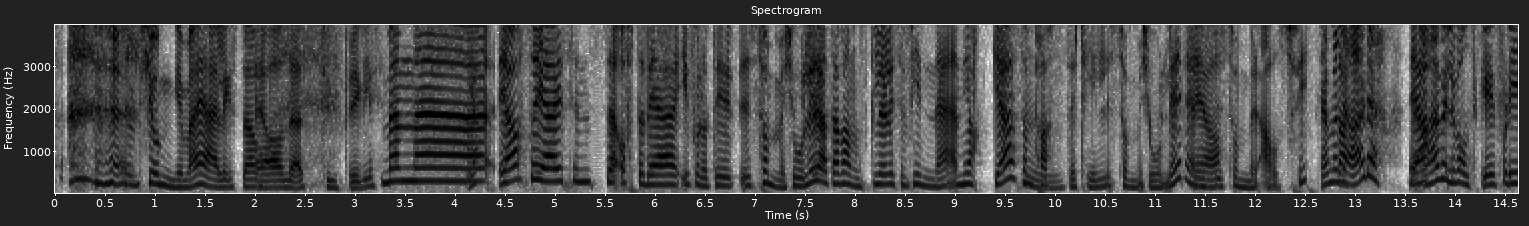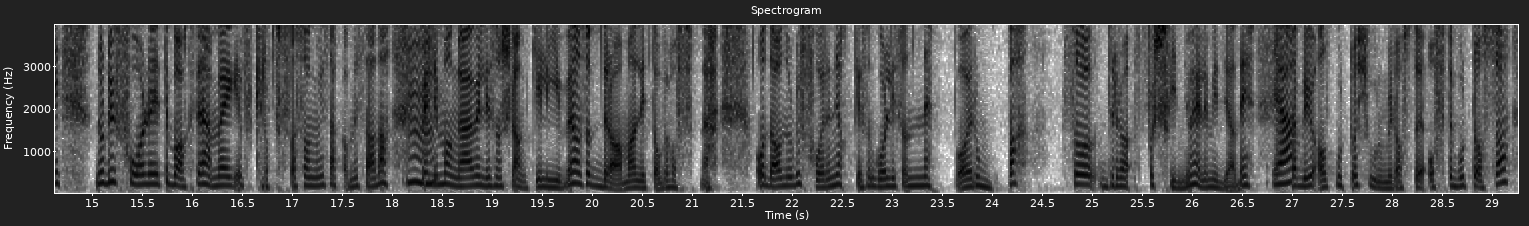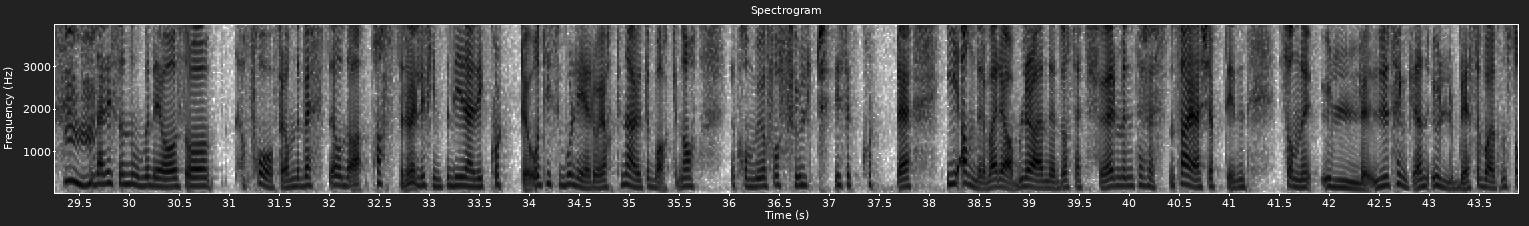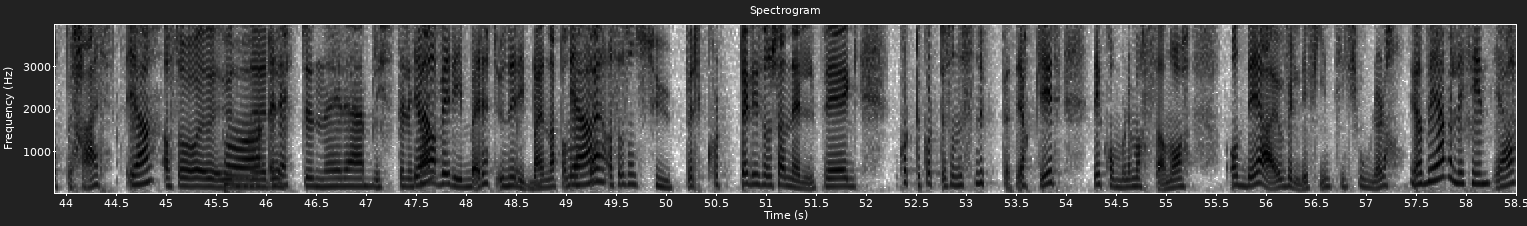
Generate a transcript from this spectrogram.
Fjonge meg, jeg, liksom. Ja, det er superhyggelig. Men eh, ja. så jeg syns ofte det i forhold til sommerkjoler, at det er vanskelig å liksom finne en jakke som passer til sommerkjoler, eller Mm. Ja. til sommeroutfits. Ja, men det er det. Det Ja. er veldig vanskelig, fordi når du får det tilbake til det her med kroppsfasong vi snakket om i stad. Mm. Veldig mange er veldig sånn slanke i livet, og så drar man litt over hoftene. Og da når du får en jakke som går litt sånn nedpå rumpa, så dra, forsvinner jo hele midja di. Ja. Mm. Da blir jo alt borte, og kjolen blir ofte, ofte borte også. Så det er liksom noe med det å så få fram det beste, og da passer det veldig fint med de der i korte, og disse bolero-jakkene er jo tilbake nå. Det kommer jo for fullt, disse korte, i andre variabler da, enn det du har sett før, men til høsten så har jeg kjøpt inn sånne ull, du tenker deg en ullblazer, bare at den stopper her. Ja, Altså på, under... rett under eh, brystet, liksom. Ja, ribb, rett under ribbeina, på en Ja. måte. Altså sånn superkorte, litt sånn Chanel-preg. Korte, korte, sånne snuppete jakker. Det kommer det masse av nå. Og det er jo veldig fint til kjoler, da. Ja, det er veldig fint. Ja,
